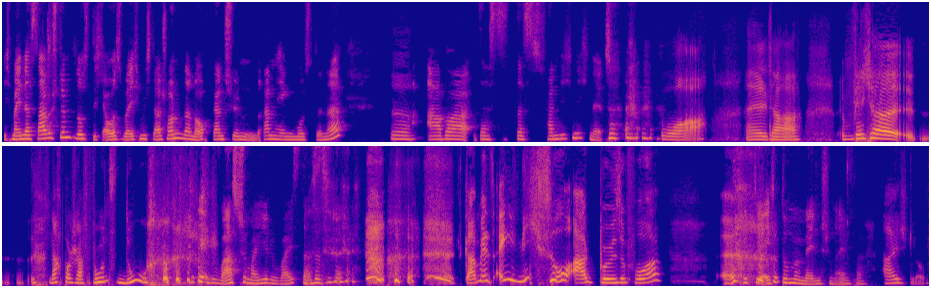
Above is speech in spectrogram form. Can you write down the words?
Ich meine, das sah bestimmt lustig aus, weil ich mich da schon dann auch ganz schön ranhängen musste, ne? Ja. Aber das, das fand ich nicht nett. Boah, Alter. In welcher äh, Nachbarschaft wohnst du? du warst schon mal hier, du weißt das. kam mir jetzt eigentlich nicht so arg böse vor. Es gibt hier echt dumme Menschen einfach. Ah, ich glaube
